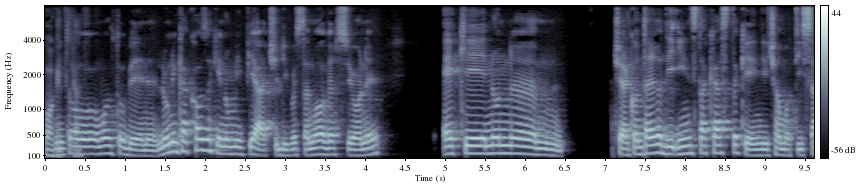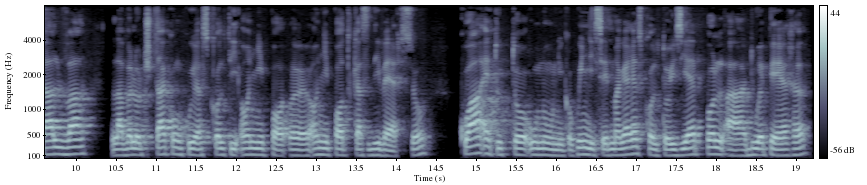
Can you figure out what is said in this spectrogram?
Pocket mi trovo Cast. molto bene. L'unica cosa che non mi piace di questa nuova versione è che non... Ehm, cioè al contrario di Instacast che diciamo ti salva la velocità con cui ascolti ogni, po- eh, ogni podcast diverso, qua è tutto un unico, quindi se magari ascolto Easy Apple a 2x,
